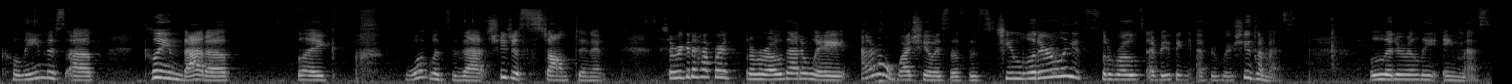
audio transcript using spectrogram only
clean this up. Clean that up. Like, what was that? She just stomped in it. So we're gonna have her throw that away. I don't know why she always does this. She literally throws everything everywhere. She's a mess. Literally a mess.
